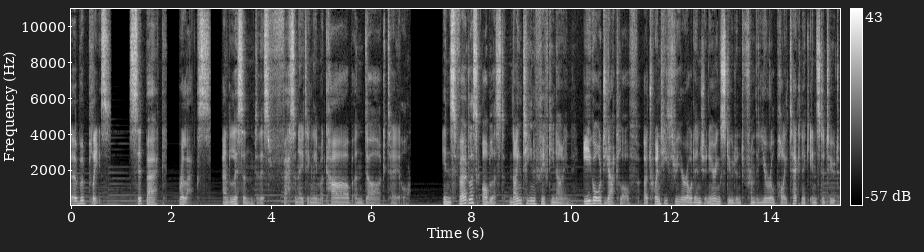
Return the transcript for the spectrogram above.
uh, but please, sit back, relax, and listen to this fascinatingly macabre and dark tale. In Sverdlovsk Oblast, 1959, Igor Dyatlov, a 23 year old engineering student from the Ural Polytechnic Institute,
